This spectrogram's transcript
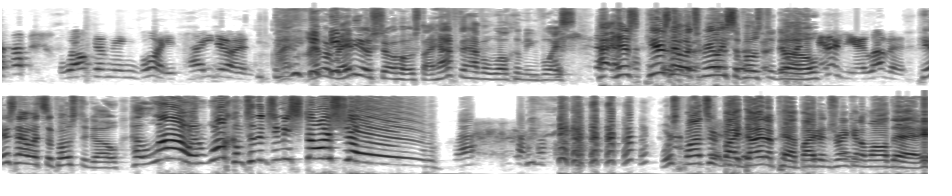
a welcoming voice. How you doing? I, I'm a radio show host. I have to have a welcoming voice. Here's here's how it's really supposed to go. Energy, I love it. Here's how it's supposed to go. Hello and welcome to the Jimmy Star Show. Wow. We're sponsored by Dynapep. I've been drinking them all day.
